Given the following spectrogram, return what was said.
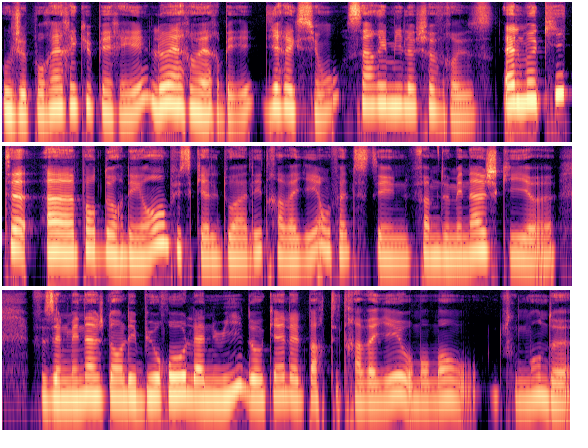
où je pourrai récupérer le RERB direction Saint-Rémy-le-Chevreuse. Elle me quitte à Porte d'Orléans puisqu'elle doit aller travailler. En fait, c'était une femme de ménage qui euh, faisait le ménage dans les bureaux la nuit. Donc elle, elle partait travailler au moment où tout le monde euh,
